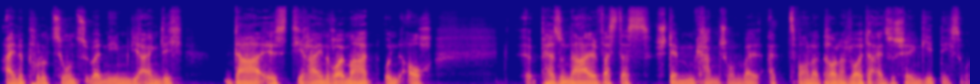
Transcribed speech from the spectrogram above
eine Produktion zu übernehmen, die eigentlich da ist, die Reinräume hat und auch äh, Personal, was das stemmen kann schon, weil 200, 300 Leute einzustellen geht nicht so.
